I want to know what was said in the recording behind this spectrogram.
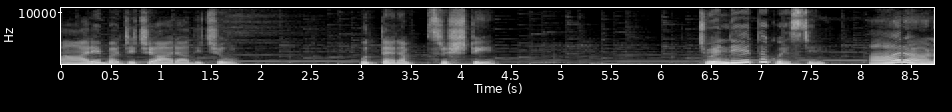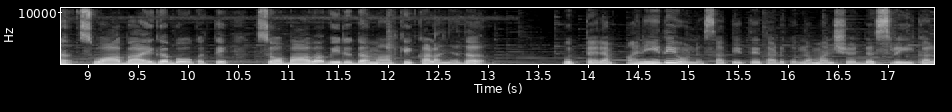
ആരെ ഭജിച്ച് ആരാധിച്ചു? ഉത്തരം സൃഷ്ടി. ട്വന്റി എയ്ത്ത് ക്വസ്റ്റ്യൻ ആരാണ് സ്വാഭാവിക ഭോഗത്തെ സ്വഭാവ വിരുദ്ധമാക്കി കളഞ്ഞത്? ഉത്തരം അനീതിയുണ്ട്. സത്യത്തെ തടുക്കുന്ന മനുഷ്യരുടെ സ്ത്രീകൾ.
